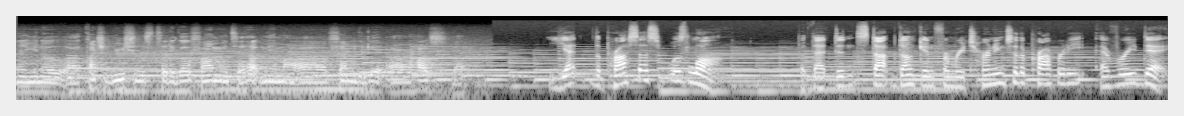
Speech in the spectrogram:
and, you know, uh, contributions to the GoFundMe to help me and my uh, family to get our house back. Yet the process was long but that didn't stop Duncan from returning to the property every day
